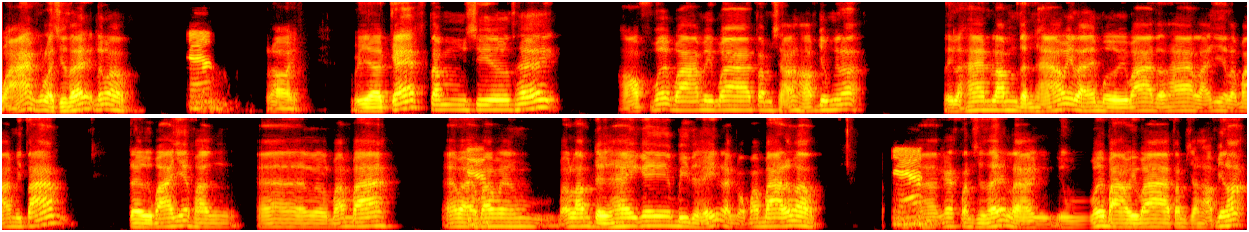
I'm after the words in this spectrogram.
Quả cũng là siêu thế đúng không? Dạ. Rồi bây giờ các tâm siêu thế hợp với 33 tâm sở hợp chung cái đó. Thì là 25 tịnh hảo với lại 13 tà tha lại như là 38 trừ ba với phần à, 33 à, ba, Dạ. ba, 35 trừ hai cái bi hỷ là còn 33 đúng không? Dạ. À, các tâm siêu thế là với 33 tâm sở hợp với nó.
